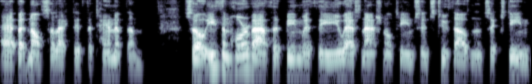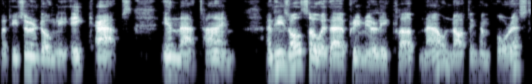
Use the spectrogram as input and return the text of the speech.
uh, but not selected for 10 of them. So Ethan Horvath had been with the US national team since 2016, but he's earned only eight caps in that time. And he's also with a Premier League club now, Nottingham Forest,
